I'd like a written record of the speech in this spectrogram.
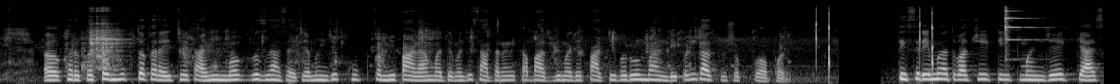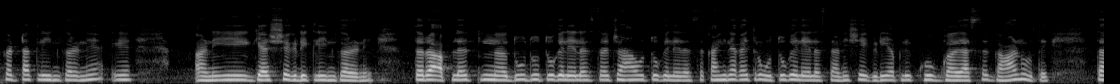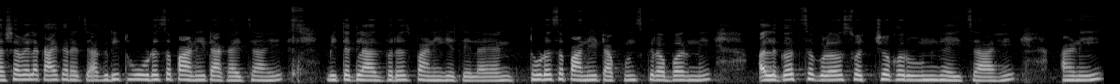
खरकटं मुक्त करायचे आहेत आणि मगच घासायचे म्हणजे खूप कमी पाण्यामध्ये म्हणजे साधारण एका बादलीमध्ये पाटी भरून भांडी पण घासू शकतो आपण. तिसरी महत्त्वाची टीप म्हणजे गॅस कट्टा क्लीन करणे आणि गॅस शेगडी क्लीन करणे. तर आपलं दूध उतू गेलेलं असतं चहा उतू गेलेलं असतं काही ना काहीतरी उतू गेलेलं असतं आणि शेगडी आपली खूप जास्त घाण होते. तर अशा वेळेला काय करायचं? अगदी थोडंसं पाणी टाकायचं आहे. मी तर ग्लासभरच पाणी घेतलेलं आहे. आणि थोडंसं पाणी टाकून स्क्रबरने अलगद सगळं स्वच्छ करून घ्यायचं आहे. आणि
